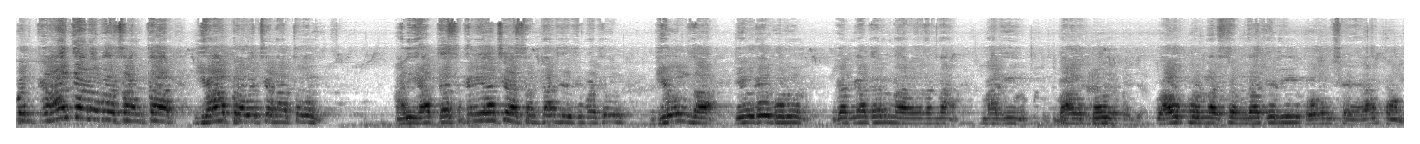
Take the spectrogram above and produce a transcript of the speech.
पण काय ज्ञानोबा सांगतात? ह्या प्रवचनातून आणि ह्या दसक्रियाच्या श्रद्धांजलीमधून घेऊन जा. एवढे बोलून गंगाधर महाराजांना माझी भावपूर्ण भावपूर्ण श्रद्धांजली ओम शहरात काम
